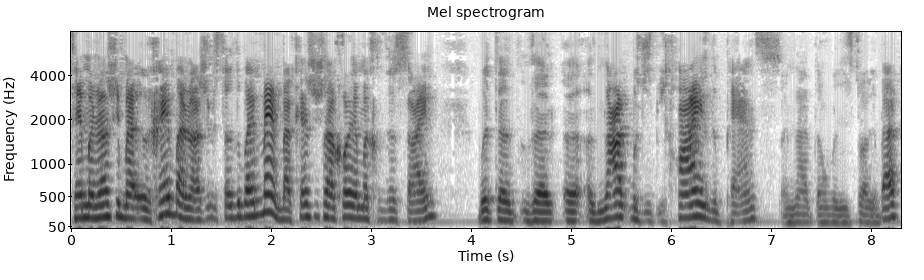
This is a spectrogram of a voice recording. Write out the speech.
Chem by men. Bakesh shachorem the sign with the the uh, knot which is behind the pants, and not the what he's talking about.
